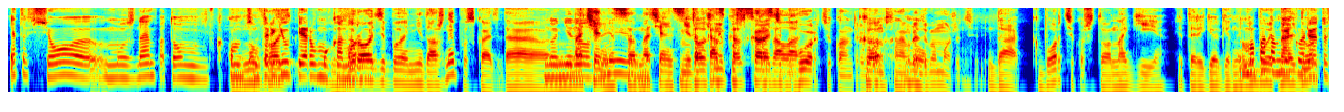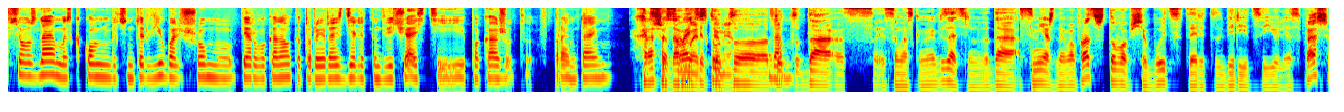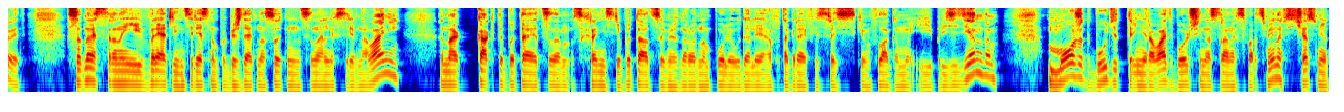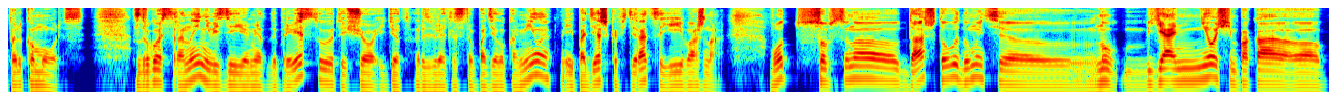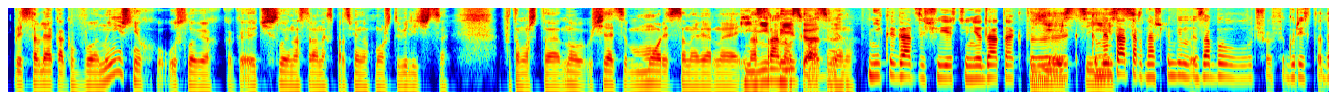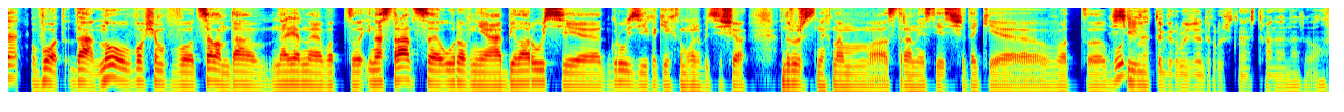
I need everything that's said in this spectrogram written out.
это все мы узнаем потом в каком-то ну, интервью вроде, Первому каналу. Вроде бы не должны пускать, да? Но ну, не начальница, должны... начальница не должны пускать сказала, к бортику, а трибунах к, она вроде ну, бы может сидеть. Да, к бортику, что ноги Этери Георгиевны не мы потом, на я говорю, это все узнаем из какого-нибудь интервью большому Первого канала, который разделят на две части и покажут в прайм-тайм. Хорошо, давайте тут, э, да. тут, да, с смс-ками обязательно, да, смежный вопрос, что вообще будет с Терри Тутберидзе, Юлия спрашивает. С одной стороны, ей вряд ли интересно побеждать на сотни национальных соревнований, она как-то пытается сохранить репутацию в международном поле, удаляя фотографии с российским флагом и президентом, может, будет тренировать больше иностранных спортсменов, сейчас у нее только Морис. С другой стороны, не везде ее методы приветствуют, еще идет разбирательство по делу Камилы, и поддержка федерации ей важна. Вот, собственно, да, что вы думаете думаете, э, ну, я не очень пока э, представляю, как в нынешних условиях как э, число иностранных спортсменов может увеличиться, потому что, ну, считается Морриса, наверное, иностранным спортсменом. Ник Игадзе еще есть у нее, да, так-то. Есть, Комментатор есть. наш любимый, забыл лучшего фигуриста, да. Вот, да, ну, в общем, в целом, да, наверное, вот иностранцы уровня Беларуси, Грузии, каких-то, может быть, еще дружественных нам стран, если есть еще такие, вот, будут. Сильно ты Грузию дружественной страной назвал.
